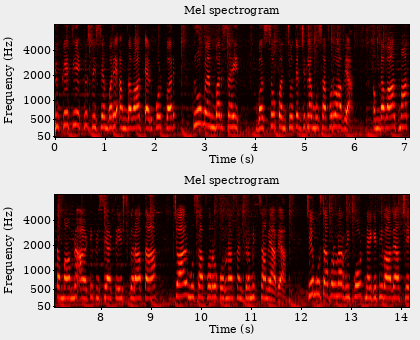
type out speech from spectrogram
યુકેથી એકવીસ ડિસેમ્બરે અમદાવાદ એરપોર્ટ પર ક્રૂ મેમ્બર સહિત બસો પંચોતેર જેટલા મુસાફરો આવ્યા. અમદાવાદમાં તમામના આરટીપીસીઆર ટેસ્ટ કરાતા ચાર મુસાફરો કોરોના સંક્રમિત સામે આવ્યા. જે મુસાફરોના રિપોર્ટ નેગેટિવ આવ્યા છે,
